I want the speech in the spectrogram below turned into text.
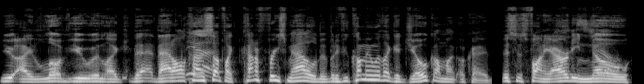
you, I love you. And like that, that all kind Yeah. of stuff, like kind of freaks me out a little bit. But if you come in with like a joke, I'm like, okay, this is funny. I already know,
